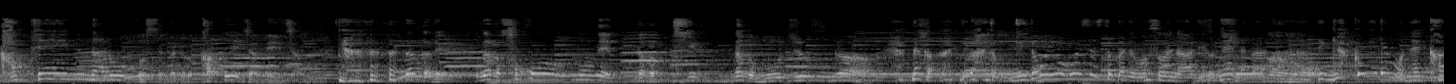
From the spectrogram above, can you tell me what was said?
家庭になろうとしてんだけど家庭じゃねえじゃん。なんかねなんかそこのねなんかちなんか矛盾がなんかあの児童養護施設とかでもそういうのあるよね。だからで逆にでもね家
